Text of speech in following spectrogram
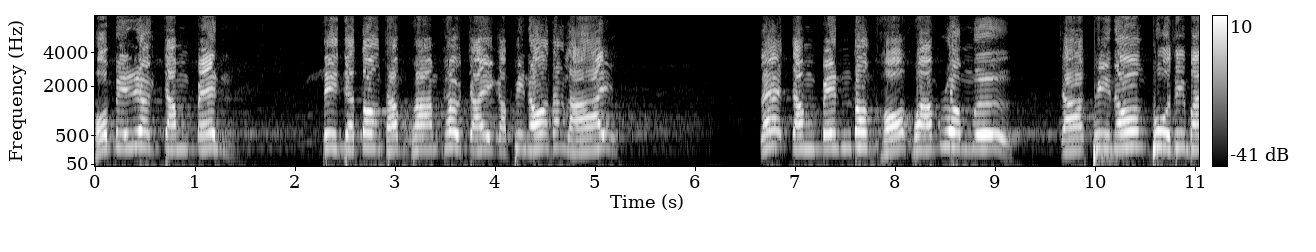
ผมมีเรื่องจำเป็น ที่จะต้องทำความเข้าใจกับพี่น้องทั้งหลาย และจำเป็นต้องขอความร่วมมือจากพี่น้องผู้ที่มา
